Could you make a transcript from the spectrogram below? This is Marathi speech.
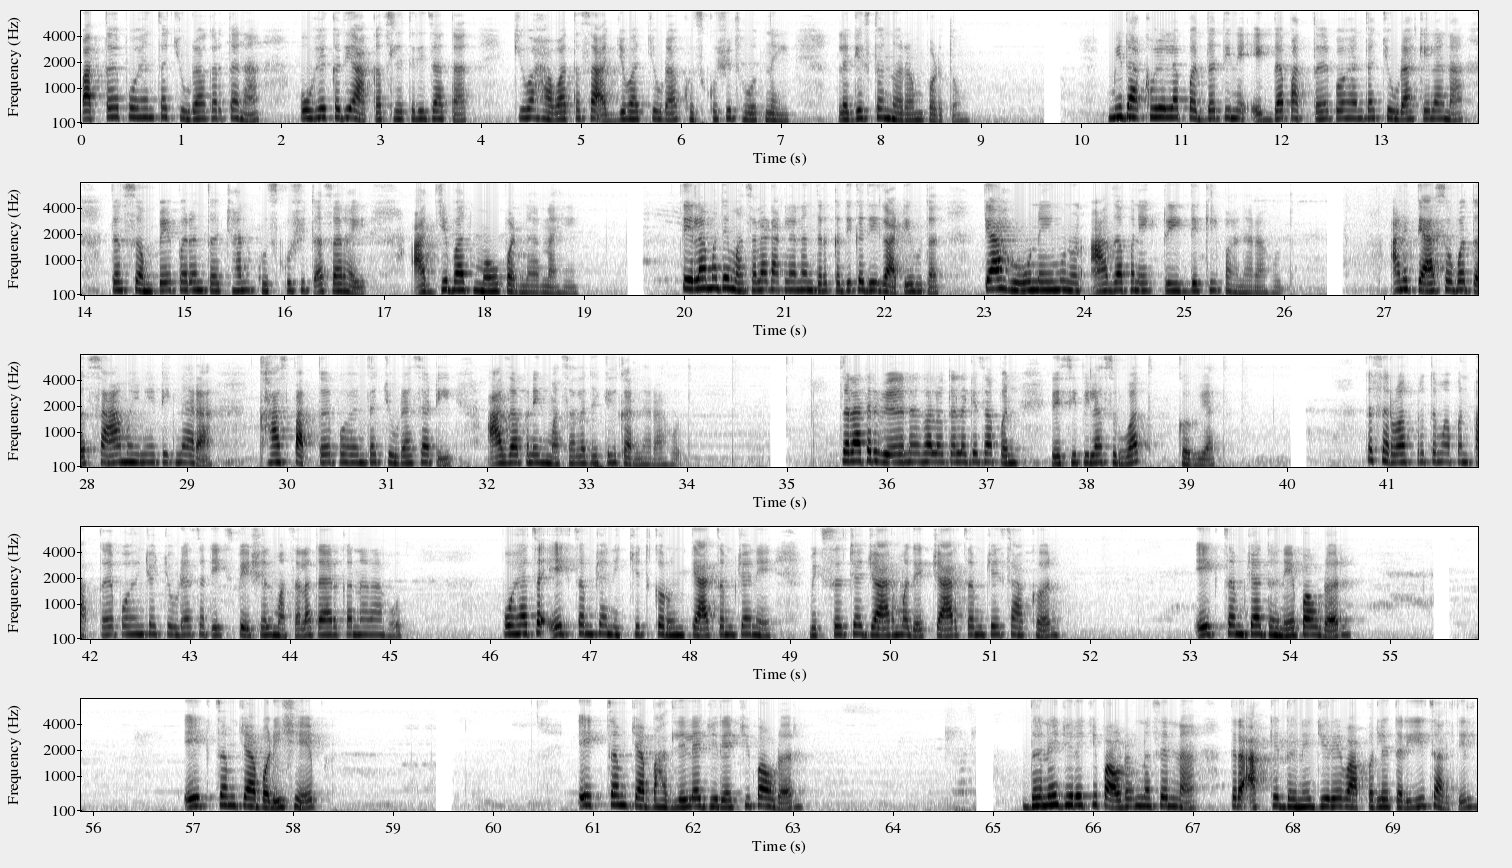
पातळ पोह्यांचा चिवडा करताना पोहे कधी आकसले तरी जातात किंवा हवा तसा अजिबात चिवडा खुसखुशीत होत नाही लगेच तो नरम पडतो. मी दाखवलेल्या पद्धतीने एकदा पातळ पोह्यांचा चिवडा केला ना तर संपेपर्यंत छान खुसखुशीत असा राहील. अजिबात मऊ पडणार नाही. तेलामध्ये मसाला टाकल्यानंतर कधी कधी गाठी होतात. त्या होऊ नये म्हणून आज आपण एक ट्रिक देखील पाहणार आहोत. आणि त्यासोबतच सहा महिने टिकणारा खास पातळ पोह्यांचा चिवड्यासाठी आज आपण एक मसाला देखील करणार आहोत. चला तर वेळ न घालवता लगेच आपण रेसिपीला सुरुवात करूयात. तर सर्वात प्रथम आपण पातळ पोह्यांच्या चिवड्यासाठी एक स्पेशल मसाला तयार करणार आहोत. पोह्याचा एक चमचा निश्चित करून त्या चमच्याने मिक्सरच्या जारमध्ये चार चमचे साखर एक चमचा धने पावडर एक चमचा बडीशेप एक चमचा भाजलेल्या जिऱ्याची पावडर. धने जिऱ्याची पावडर नसेल ना तर अख्खे धने जिरे वापरले तरीही चालतील.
